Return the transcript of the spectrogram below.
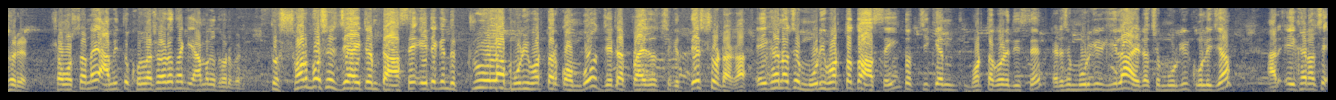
ধরেন। সমস্যা নাই, আমি তো খুলনা শহরে থাকি, আমাকে ধরবেন। তো সর্বশেষ যে আইটেমটা আছে, এটা কিন্তু ট্রু লাভ মুড়ি ভর্তার কম্বো যেটা প্রাইস হচ্ছে কি দেড়শো টাকা। এখানে হচ্ছে মুড়ি ভর্তা তো আছেই, তো চিকেন ভর্তা করে দিছে। এটা হচ্ছে মুরগির গিলা এটা হচ্ছে মুরগির কলিজা। আর এইখানে হচ্ছে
